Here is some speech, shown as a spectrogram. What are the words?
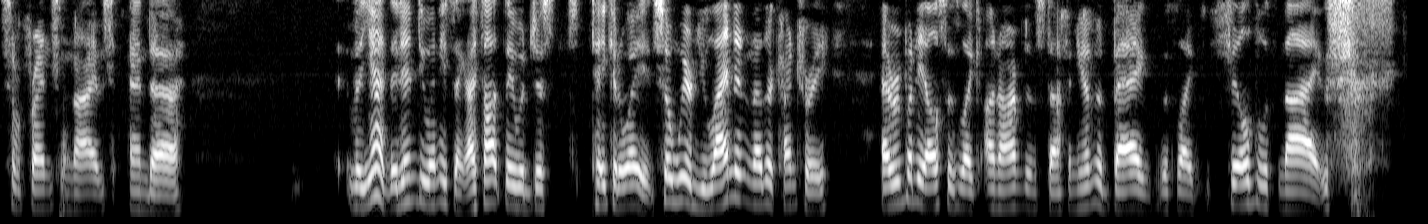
some friends some knives, and uh, but yeah, they didn't do anything. I thought they would just take it away. It's so weird. You land in another country, everybody else is like unarmed and stuff, and you have a bag with like filled with knives.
